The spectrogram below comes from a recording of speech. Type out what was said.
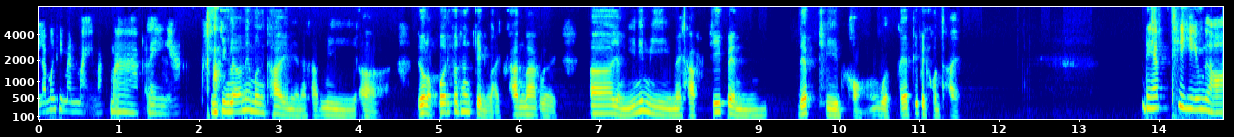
แล้วบางทีมันใหม่มาก ๆอะไรเงี้ยจริงๆแล้วในเมืองไทยเนี่ยนะครับมีเอ่อ developer ที่ค่อนข้างเก่งหลายท่านมากเลยเอ่ออย่างนี้นี่มีไหมครับที่เป็น dev team ของ WordPress ที่เป็นคนไทย dev team เหรอ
